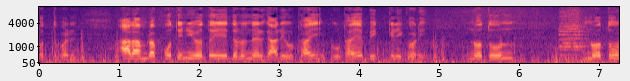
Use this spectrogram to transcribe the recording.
করতে পারেন। আর আমরা প্রতিনিয়ত এই ধরনের গাড়ি উঠাই, উঠায়ে বিক্রি করি। নতুন নতুন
